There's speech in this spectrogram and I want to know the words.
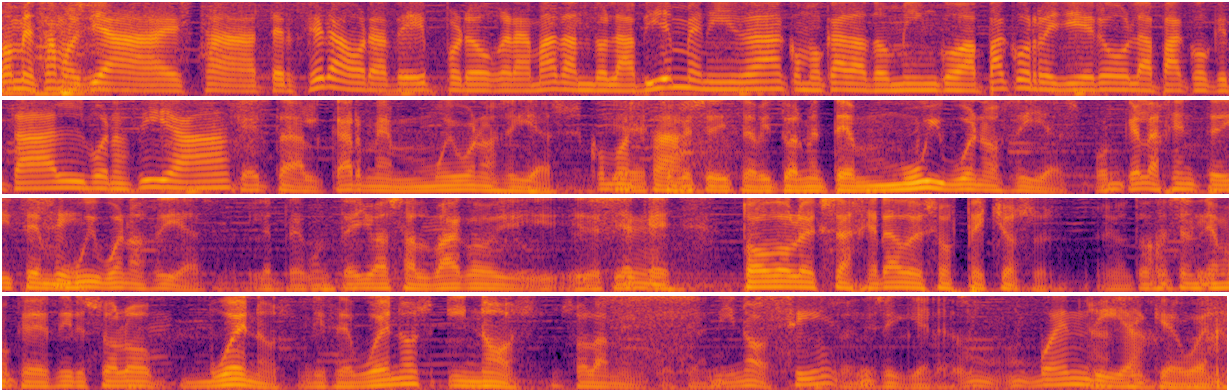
Comenzamos ya esta tercera hora de programa dando la bienvenida, como cada domingo, a Paco Reyero. Hola Paco, ¿qué tal? Buenos días. ¿Qué tal, Carmen? Muy buenos días. ¿Cómo Esto estás? que se dice habitualmente muy buenos días. ¿Por qué la gente dice Sí. muy buenos días? Le pregunté yo a Salvago y, y decía Sí. que todo lo exagerado es sospechoso. Entonces ¿Ah, sí? tendríamos que decir solo buenos. Dice buenos y nos solamente. O sea, ni nos. Sí. o sea, ni siquiera. Buen día. Así que bueno.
